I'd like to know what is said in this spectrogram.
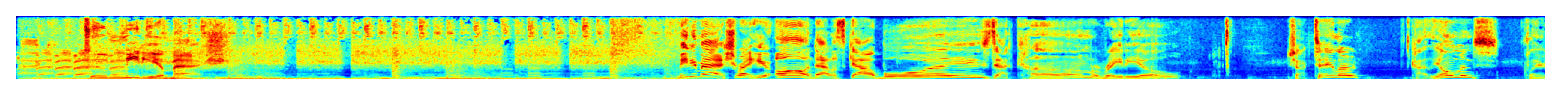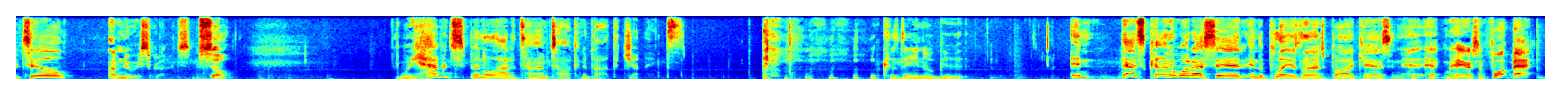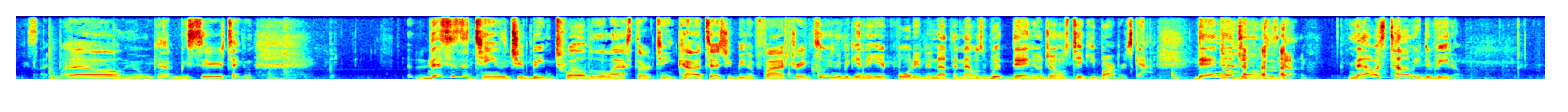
To Media Mash. Media Mash right here on DallasCowboys.com radio. Chuck Taylor, Kyle Youmans, Claire Till. I'm Newy Scruggs. So, we haven't spent a lot of time talking about the Giants. Because they ain't no good. And that's kind of what I said in the Players Lounge podcast. And He- Heckman Harrison fought back. He's like, well, you know, we got to be serious. Taking this is a team that you've beaten 12 of the last 13 contests. You've beaten five straight, including the beginning of the year, 40 to nothing. That was with Daniel Jones, Tiki Barber's guy. Daniel Jones is gone. Now it's Tommy DeVito.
